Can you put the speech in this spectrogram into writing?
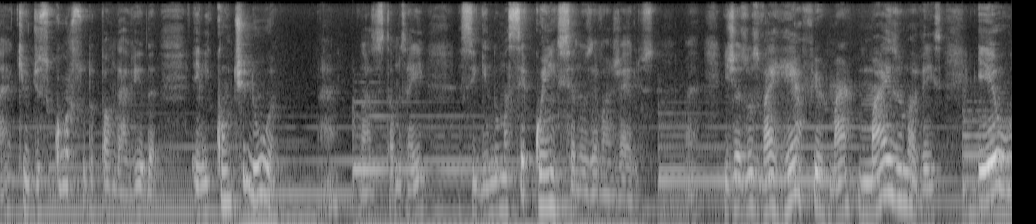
né, que o discurso do pão da vida ele continua. Né? Nós estamos aí seguindo uma sequência nos evangelhos. Né? E Jesus vai reafirmar mais uma vez: Eu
